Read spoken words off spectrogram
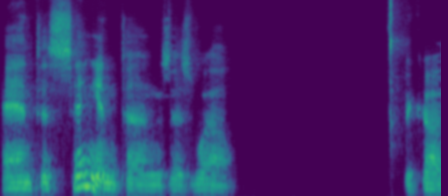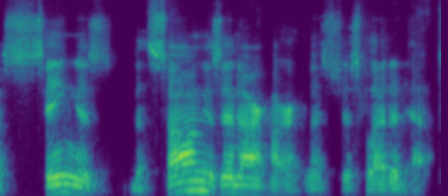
and to sing in tongues as well. Because sing is the song is in our heart. Let's just let it out.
